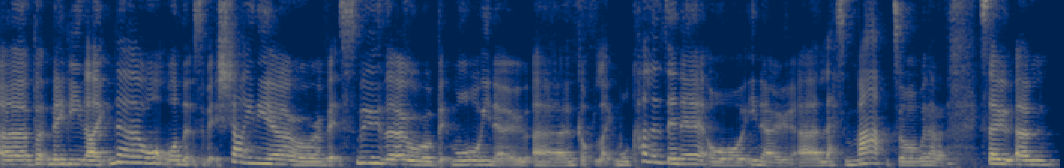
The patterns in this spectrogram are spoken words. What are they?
uh, but maybe like no, I want one that's a bit shinier or a bit smoother or a bit more, you know, uh, got like more colours in it or you know, uh, less matte or whatever. So. Um,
